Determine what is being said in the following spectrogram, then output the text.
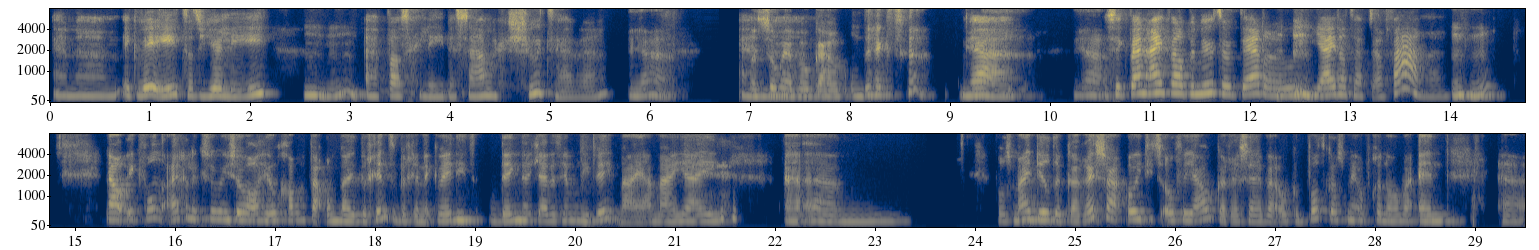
En um, ik weet dat jullie uh, pas geleden samen geshoot hebben. Ja, En, want zo uh, hebben we elkaar ook ontdekt. Ja, ja. dus ik ben eigenlijk wel benieuwd ook daardoor hoe jij dat hebt ervaren. Mhm. Nou, ik vond eigenlijk sowieso al heel grappig bij, om bij het begin te beginnen. Ik weet niet, ik denk dat jij dat helemaal niet weet, Maya. Maar jij, uh, um, volgens mij deelde Caressa ooit iets over jou. Caressa hebben we ook een podcast mee opgenomen. En uh,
